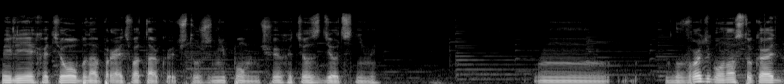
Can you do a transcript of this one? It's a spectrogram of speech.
Или я хотел оба направить в атаку, я что-то уже не помню, что я хотел сделать с ними. Ну, вроде бы у нас только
